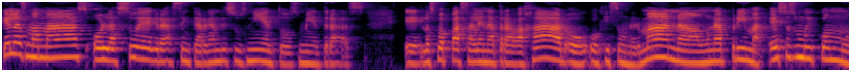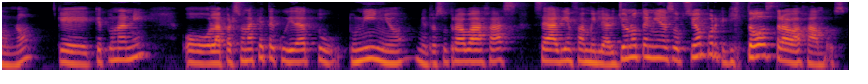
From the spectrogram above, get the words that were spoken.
que las mamás o las suegras se encargan de sus nietos mientras eh, los papás salen a trabajar o, quizá una hermana, una prima, eso es muy común, ¿no? Que, que tu nani o la persona que te cuida tu, tu niño mientras tú trabajas sea alguien familiar. Yo no tenía esa opción porque aquí todos trabajamos.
